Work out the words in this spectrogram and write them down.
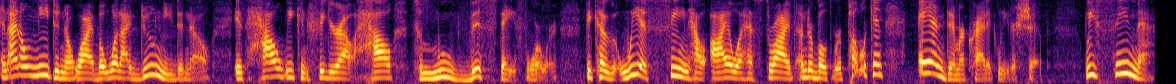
and I don't need to know why, but what I do need to know is how we can figure out how to move this state forward. Because we have seen how Iowa has thrived under both Republican and Democratic leadership. We've seen that.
